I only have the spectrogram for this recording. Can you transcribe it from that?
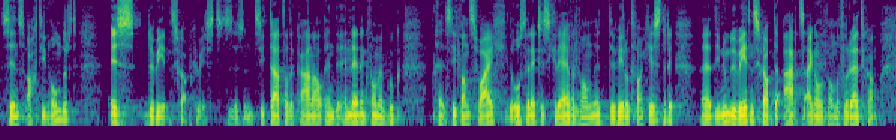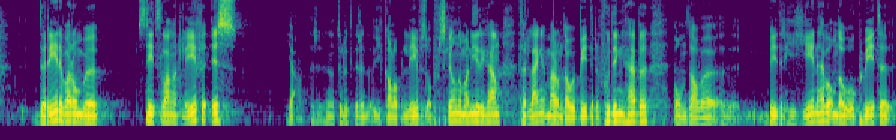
sinds 1800 is de wetenschap geweest. Dat is een citaat dat ik aanhaal in de inleiding van mijn boek. Eh, Stefan Zweig, de Oostenrijkse schrijver van eh, De Wereld van Gisteren, eh, die noemde wetenschap de aartsengel van de vooruitgang. De reden waarom we steeds langer leven is ja, er, natuurlijk, er, je kan op levens op verschillende manieren gaan verlengen, maar omdat we betere voeding hebben, omdat we betere hygiëne hebben, omdat we ook weten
